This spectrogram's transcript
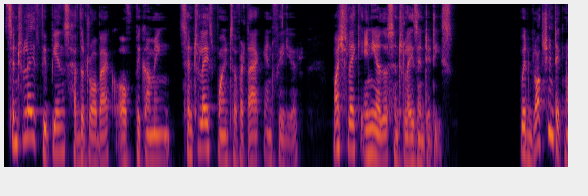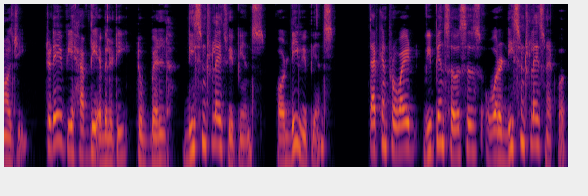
centralized VPNs have the drawback of becoming centralized points of attack and failure, much like any other centralized entities. With blockchain technology, Today we have the ability to build decentralized VPNs or DVPNs that can provide VPN services over a decentralized network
